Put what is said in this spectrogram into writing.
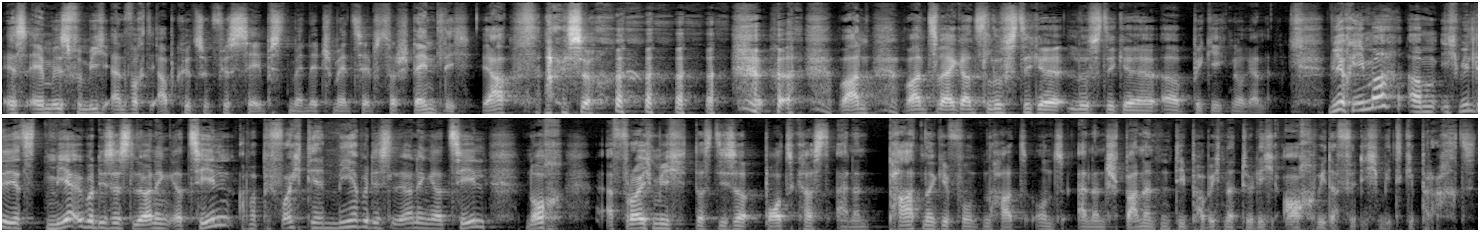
SM ist für mich einfach die Abkürzung für Selbstmanagement, selbstverständlich. Ja, also waren, waren zwei ganz lustige, lustige äh, Begegnungen. Wie auch immer, ähm, ich will dir jetzt mehr über dieses Learning erzählen, aber bevor ich dir mehr über das Learning erzähle, noch äh, freue ich mich, dass dieser Podcast einen Partner gefunden hat und einen spannenden Tipp habe ich natürlich auch wieder für dich mitgebracht.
